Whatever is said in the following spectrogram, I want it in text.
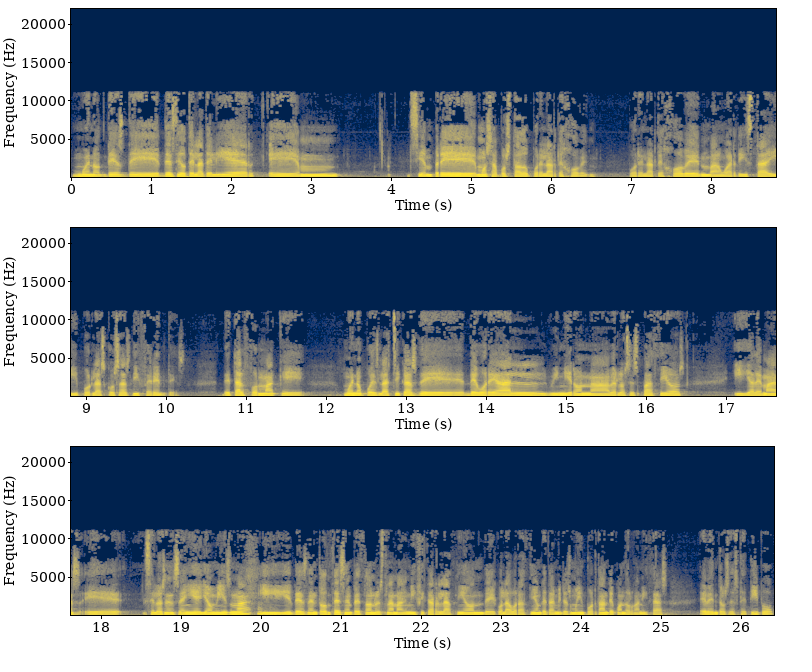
Bueno, desde, desde Hotel Atelier em, siempre hemos apostado por el arte joven, por el arte joven, vanguardista y por las cosas diferentes, de tal forma que bueno, pues las chicas de, Boreal vinieron a ver los espacios y además eh, se los enseñé yo misma y desde entonces empezó nuestra magnífica relación de colaboración que también es muy importante cuando organizas eventos de este tipo.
